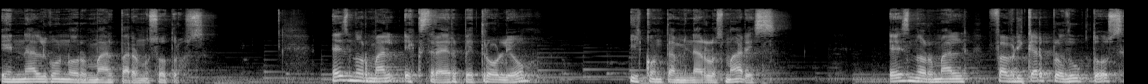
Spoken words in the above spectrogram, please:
en algo normal para nosotros. Es normal extraer petróleo y contaminar los mares. Es normal fabricar productos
